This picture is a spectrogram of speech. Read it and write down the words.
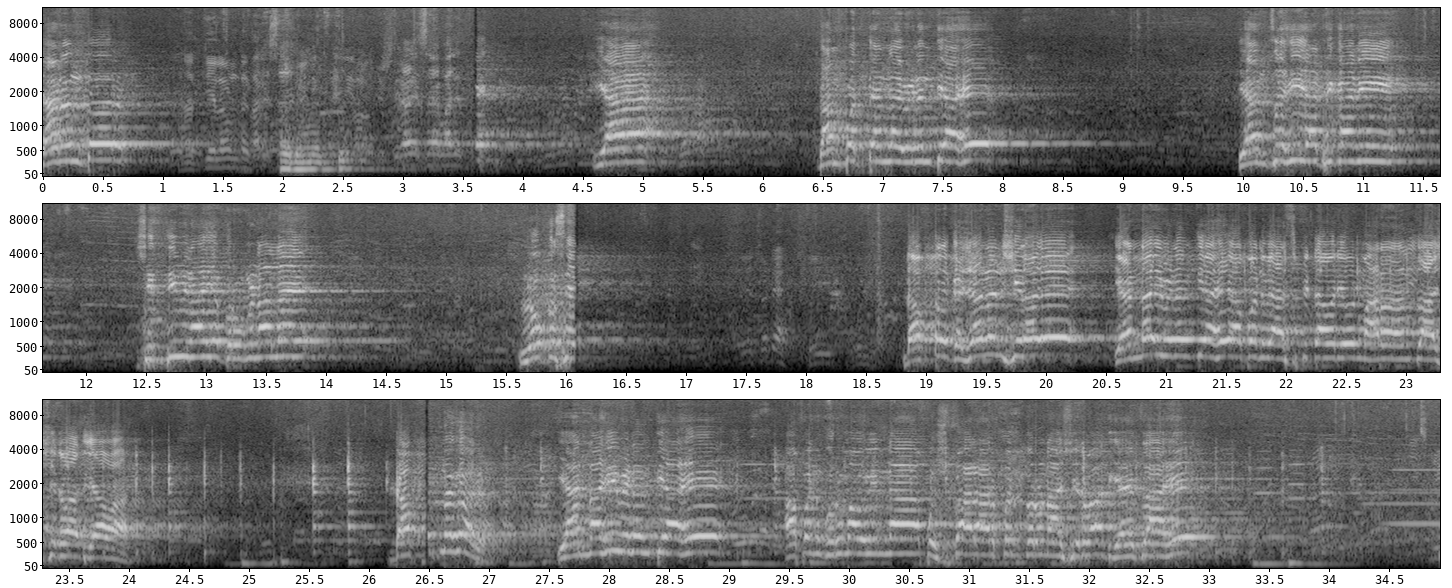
त्यानंतर या दाम्पत्यांना विनंती आहे यांचंही या ठिकाणी सिद्धिविनायक रुग्णालय लोकसे डॉक्टर गजानन शिराळे यांनाही विनंती आहे आपण व्यासपीठावर येऊन महाराजांचा आशीर्वाद घ्यावा. डॉक्टर नगर यांनाही विनंती आहे आपण गुरुमाऊलींना पुष्पहार अर्पण करून आशीर्वाद घ्यायचा आहे.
